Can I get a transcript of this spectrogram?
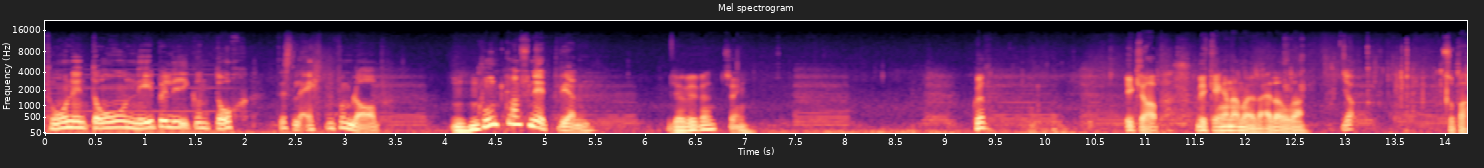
Ton in Ton, nebelig und doch das Leichten vom Laub. Mhm. Könnte ganz nett werden. Ja, wir werden sehen. Gut. Ich glaube, wir gehen einmal weiter, oder? Ja. Super.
